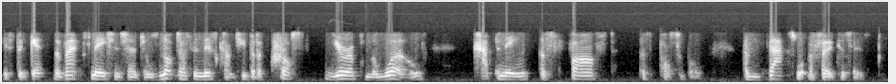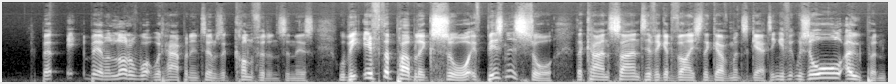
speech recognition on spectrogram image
is to get the vaccination schedules, not just in this country, but across Europe and the world, happening as fast as possible. And that's what the focus is. But Bim, a lot of what would happen in terms of confidence in this would be if the public saw, if business saw the kind of scientific advice the government's getting, if it was all open,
